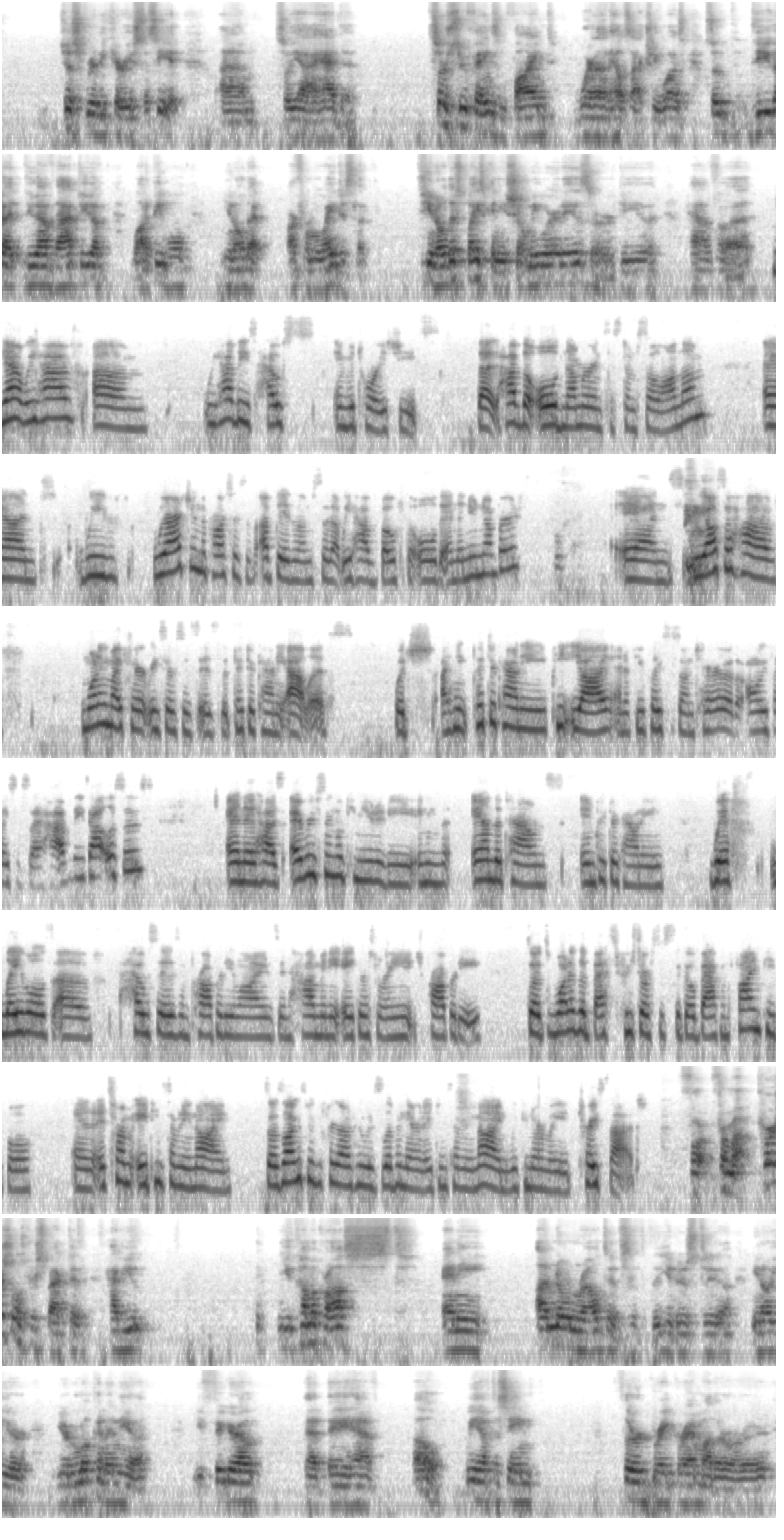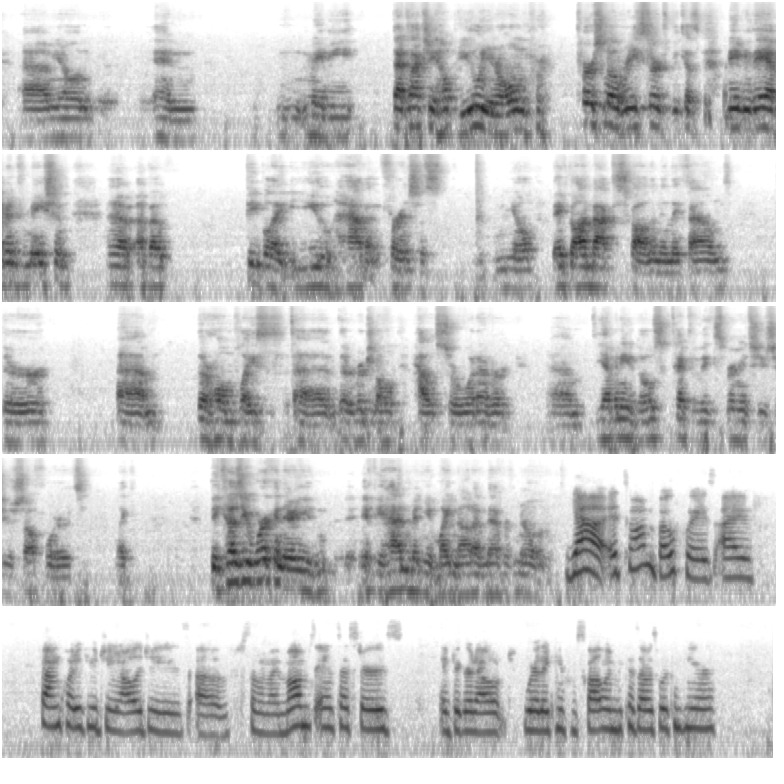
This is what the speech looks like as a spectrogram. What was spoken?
just really curious to see it. Um, so yeah, I had to search through things and find where that house actually was. So do you guys do you have that? Do you have a lot of people you know that are from away just like do you know this place? Can you show me where it is, or do you have? Uh... Yeah, we have um, we have these house inventory sheets that have the old numbering system still on them, and we've we're actually in the process of updating them so that we have both the old and the new numbers. Okay. And we also have one of my favorite resources is the Pictou County Atlas, which I think Pictou County, PEI, and a few places in Ontario are the only places that have these atlases. And it has every single community in the, and the towns in Pictou County with labels of houses and property lines and how many acres were in each property. So it's one of the best resources to go back and find people. And it's from 1879. So as long as we can figure out who was living there in 1879, we can normally trace that for, from a personal perspective, have you you come across any unknown relatives that you just uh, you know you're you're looking and you you figure out that they have oh we have the same third great grandmother or um, you know and maybe that's actually helped you in your own personal research because maybe they have information uh, about people that you haven't for instance you know they've gone back to Scotland and they found their um, their home place, uh, the original house or whatever. Um, do you have any of those type of experiences yourself where it's like because you're working there, you if you hadn't been, you might not have never known. Yeah, it's gone both ways. I've found quite a few genealogies of some of my mom's ancestors and figured out where they came from Scotland because I was working here.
